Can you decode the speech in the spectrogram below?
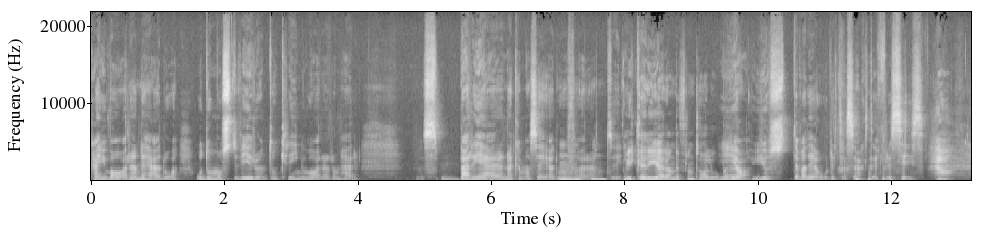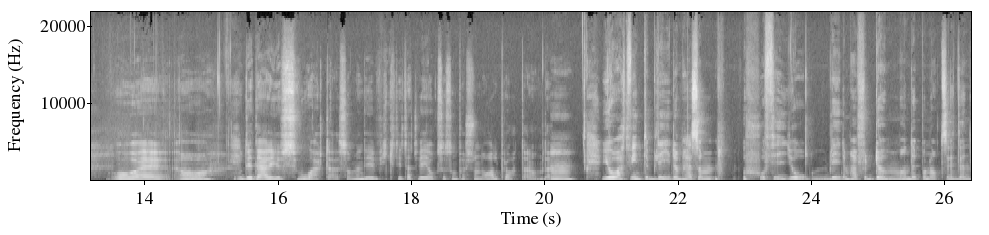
kan ju vara det här då. Och då måste vi runt omkring vara de här barriärerna kan man säga då för att inte... Vikarierande frontallober. Ja, just det var det ordet jag sökte, precis. Och eh, ja, och det där är ju svårt alltså. Men det är viktigt att vi också som personal pratar om det. Mm. Jo, att vi inte blir de här som usch och fy och blir de här fördömande på något sätt. Än,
